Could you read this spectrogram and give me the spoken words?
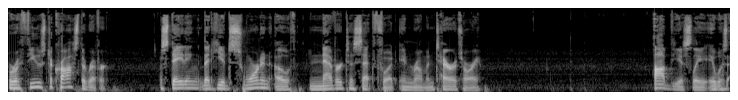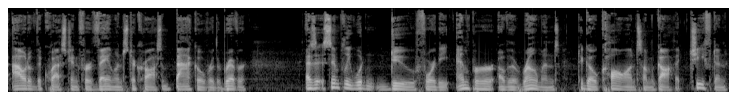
refused to cross the river, stating that he had sworn an oath never to set foot in Roman territory. Obviously, it was out of the question for Valens to cross back over the river, as it simply wouldn't do for the Emperor of the Romans to go call on some Gothic chieftain,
